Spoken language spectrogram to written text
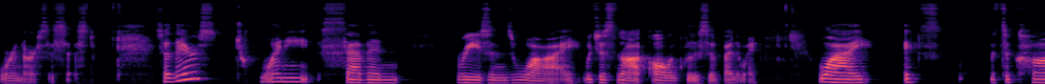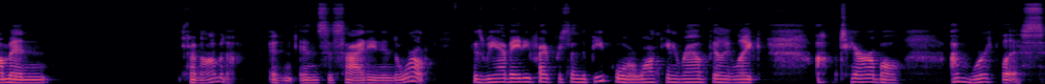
or a narcissist. So there's 27 reasons why, which is not all inclusive by the way, why it's it's a common phenomena in, in society and in the world. Because we have 85% of the people who are walking around feeling like I'm terrible, I'm worthless.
